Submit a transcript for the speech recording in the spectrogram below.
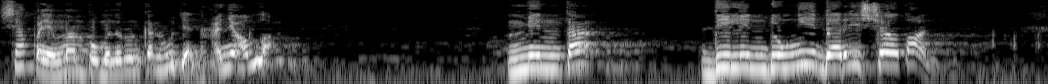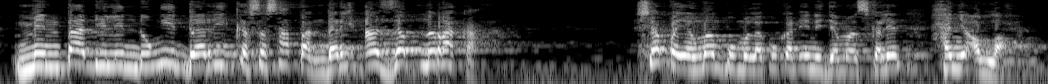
Siapa yang mampu menurunkan hujan? Hanya Allah. Minta dilindungi dari syaitan. Minta dilindungi dari kesesatan, dari azab neraka. Siapa yang mampu melakukan ini jamaah sekalian? Hanya Allah.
